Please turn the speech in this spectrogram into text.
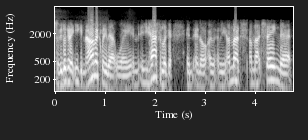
So if you look at it economically that way, and you have to look at, and, and uh, I mean, I'm not, I'm not saying that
